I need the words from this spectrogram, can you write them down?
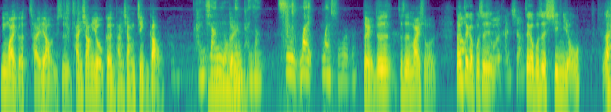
另外一个材料，就是檀香油跟檀香净膏。檀香油跟檀香是麦麦索尔，对，就是就是麦索尔，但这个不是这个不是新油。来，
